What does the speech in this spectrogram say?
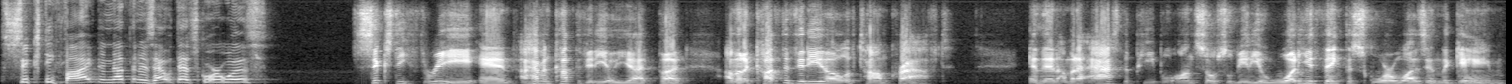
65 to nothing. Is that what that score was? 63. And I haven't cut the video yet, but I'm going to cut the video of Tom Craft. And then I'm going to ask the people on social media, what do you think the score was in the game?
